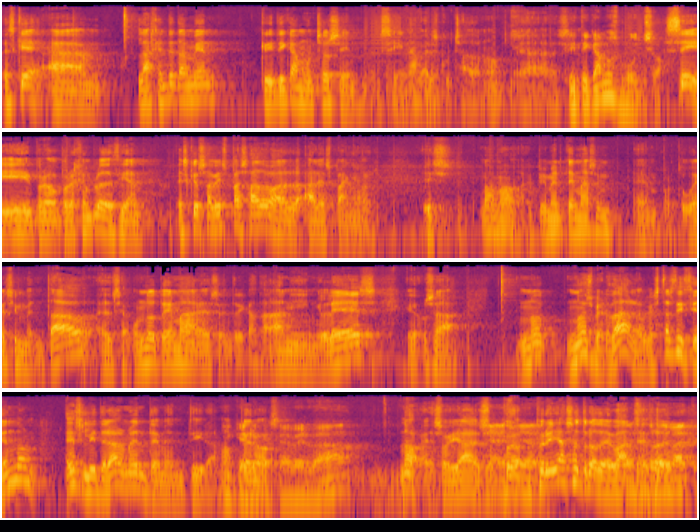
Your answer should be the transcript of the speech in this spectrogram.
es que am, la gente también critica mucho sin, sin haber escuchado, ¿no? Ya, sí. criticamos mucho. Sí, pero por ejemplo decían, es que os habéis pasado al, al español. Es, no, no, el primer tema es en, en portugués inventado, el segundo tema es entre catalán e inglés, y, o sea, no, no es verdad, lo que estás diciendo es literalmente mentira, ¿no? y que, pero, que sea verdad. no, eso ya es, Ya, eso pero, ya- pero ya es otro debate. es otro ¿sabes? debate.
